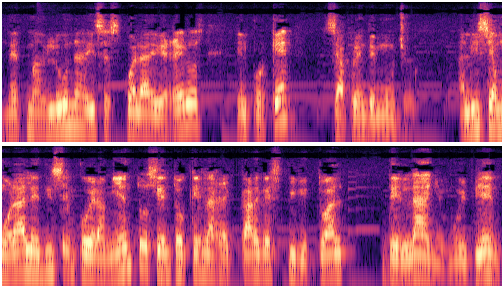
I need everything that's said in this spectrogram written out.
Netman Luna dice escuela de guerreros, el por qué se aprende mucho. Alicia Morales dice empoderamiento, siento que es la recarga espiritual del año, muy bien.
